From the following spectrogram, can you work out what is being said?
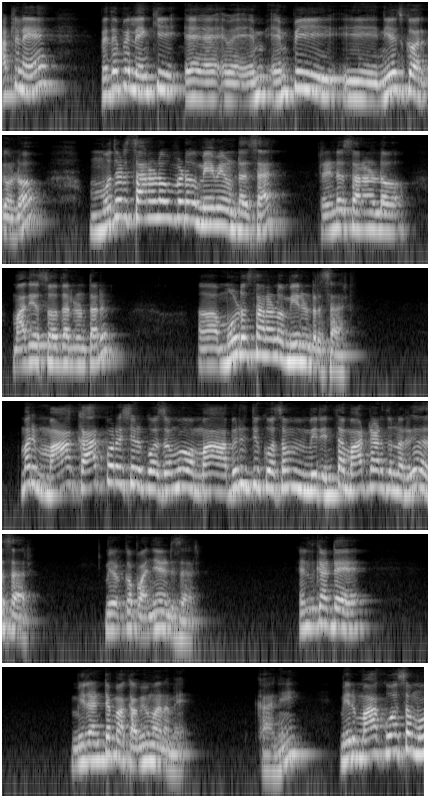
అట్లనే పెద్దపల్లి ఎంకి ఎం- ఎంపీ నియోజకవర్గంలో మొదటి స్థానంలో కూడా మేమే ఉంటాం సార్. రెండో స్థానంలో మాదిగ సోదరులు ఉంటారు. మూడో స్థానంలో మీరుంటారు సార్. మరి మా కార్పొరేషన్ కోసము మా అభివృద్ధి కోసం మీరు ఇంత మాట్లాడుతున్నారు కదా సార్. మీరు ఒక్క పని చేయండి సార్. ఎందుకంటే మీరంటే మాకు అభిమానమే. కానీ మీరు మా కోసము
